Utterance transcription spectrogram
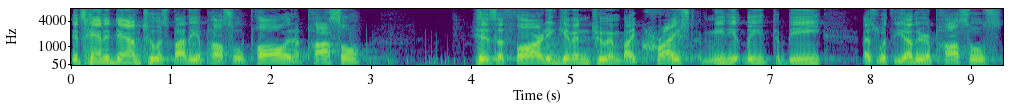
It's handed down to us by the apostle Paul, an apostle his authority given to him by Christ immediately to be, as with the other apostles,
